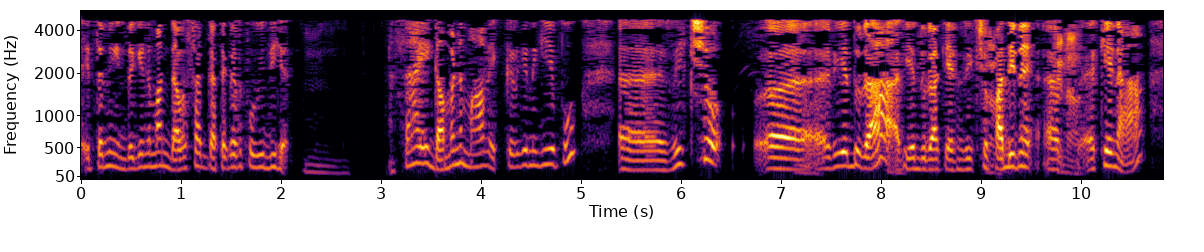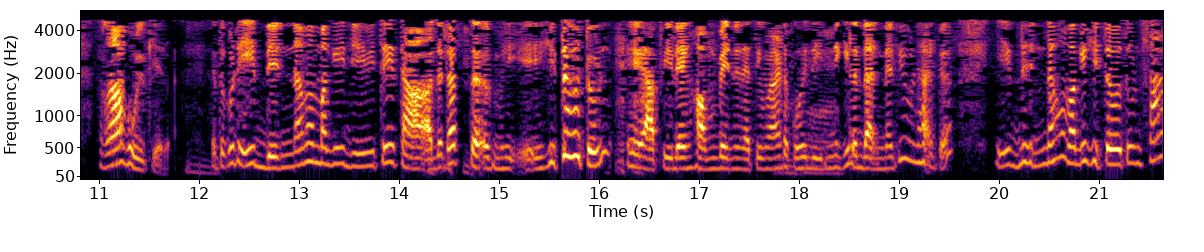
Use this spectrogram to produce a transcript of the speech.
එතන ඉඳගෙන මං දවසක් ගත කරපු විදිහ. සහ ඒ ගමන මාව එක්කගෙන ගියපු රික්ෂෝ රියදුරා රියදුරා කියන්නේ රික්ෂා පදින කෙනා රාහුල් කියලා. එතකොට මේ දෙන්නම මගේ ජීවිතේ අදටත් හිතවතුන් ඒ අපි දැන් හම්බෙන්නේ නැති වුණාට කොහෙද ඉන්නේ කියලා දන්නේ නැති වුණාට මේ දෙන්නම මගේ හිතවතුන් සහ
